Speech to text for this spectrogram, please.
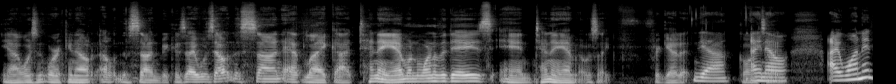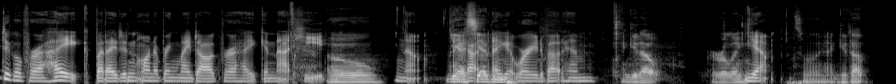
yeah. I wasn't working out out in the sun because I was out in the sun at like uh, 10 a.m. on one of the days, and 10 a.m. it was like forget it. Yeah, Go I know. I wanted to go for a hike, but I didn't want to bring my dog for a hike in that heat. Oh, No. Yeah, I, got, see, I've I get worried about him. I get out early. Yeah. So I get up,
